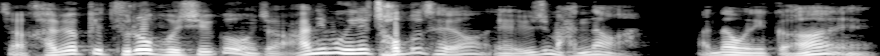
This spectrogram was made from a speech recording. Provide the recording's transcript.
자, 가볍게 들어보시고 자, 아니면 그냥 접으세요. 예, 요즘 안 나와. 안 나오니까. 예.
